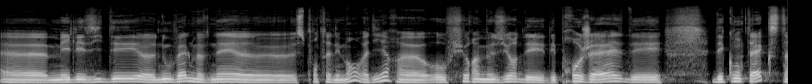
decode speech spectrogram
euh, mais les idées euh, nouvelles me venaient spontanément, on va dire, au fur et à mesure des, des projets, des, des, contextes,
